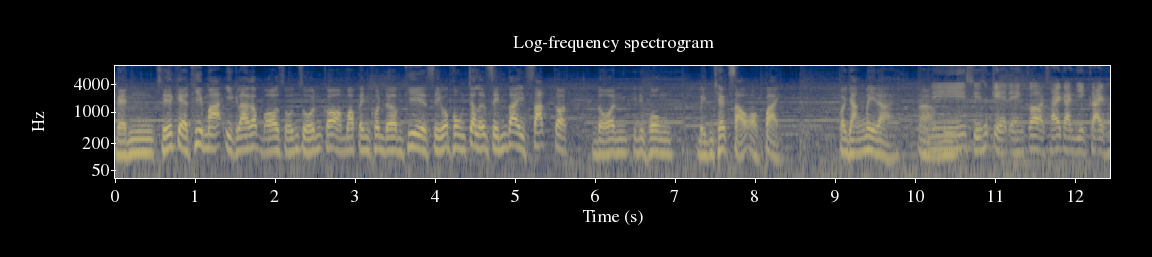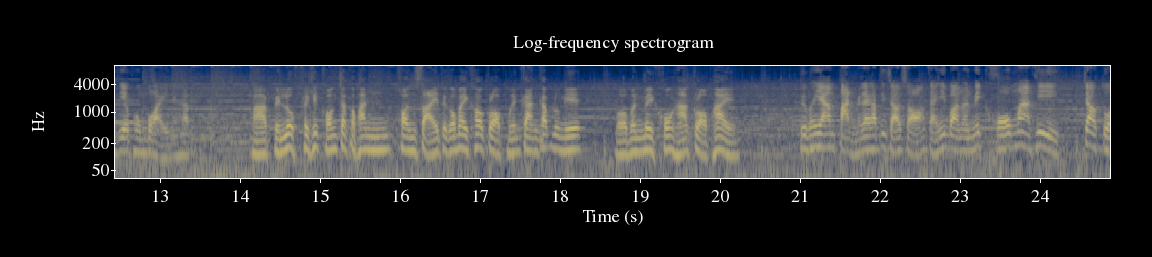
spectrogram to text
เป็นศรีสะเกตที่มาอีกแล้วครับบอลศูนย์ศูนย์ก็มาเป็นคนเดิมที่ศิวพงษ์เจริญศิลป์ได้ซัดก็โดนกิติพงษ์บินเช็คเสาออกไป ก็ยังไม่ได้อ่านี้มีศรีสะเกตเองก็ใช้การยิงไกลของเทียพงศ์บ่อยนะครับ มาเป็นลูกฟรีคิกของจักรพันธ์พรใสแต่ก็ไม่เข้ากรอบเหมือนกันครับลูกนี้บอกมันไม่โค้งหากรอบให้ คือพยายามปั่นไปแล้วครับที่เสาสองแต่ที่บอลมันไม่โค้งมากที่ เจ้าตัว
